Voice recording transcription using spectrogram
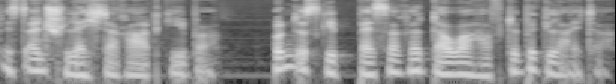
ist ein schlechter Ratgeber und es gibt bessere dauerhafte Begleiter.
